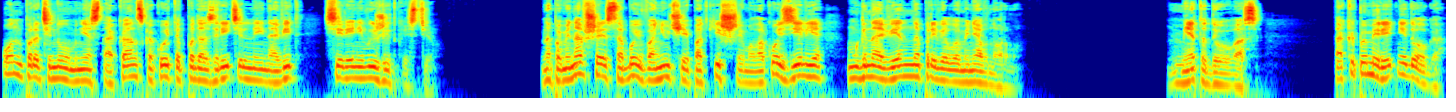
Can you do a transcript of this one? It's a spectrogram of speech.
Он протянул мне стакан с какой-то подозрительной на вид сиреневой жидкостью. Напоминавшее собой вонючее подкисшее молоко зелье мгновенно привело меня в норму. Методы у вас. Так и помереть недолго.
